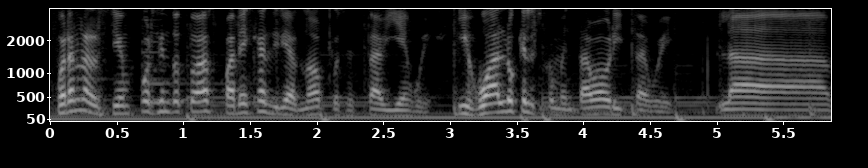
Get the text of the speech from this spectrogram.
Fueran al 100% todas parejas, dirías, no, pues está bien, güey. Igual lo que les comentaba ahorita, güey. La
